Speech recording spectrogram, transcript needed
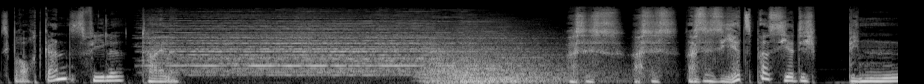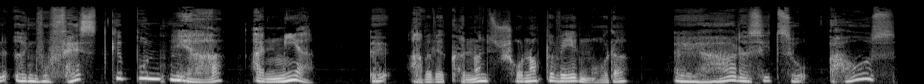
Sie braucht ganz viele Teile. Was ist, was ist, was ist jetzt passiert? Ich bin irgendwo festgebunden. Ja, an mir. Äh. Aber wir können uns schon noch bewegen, oder? Ja, das sieht so aus.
